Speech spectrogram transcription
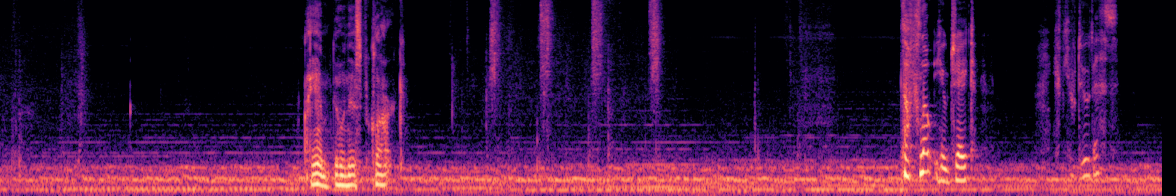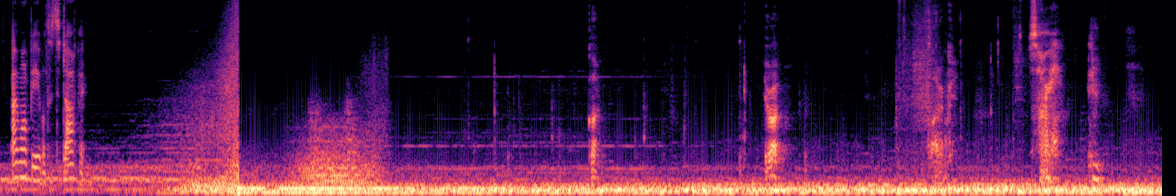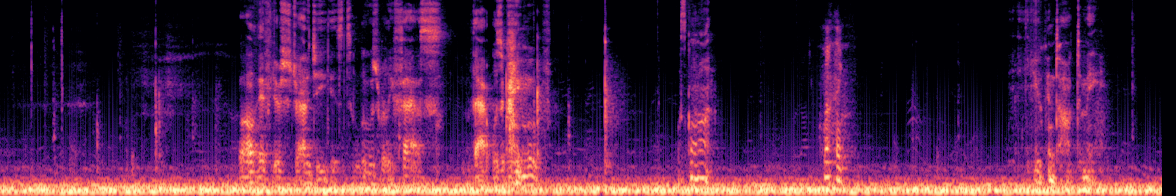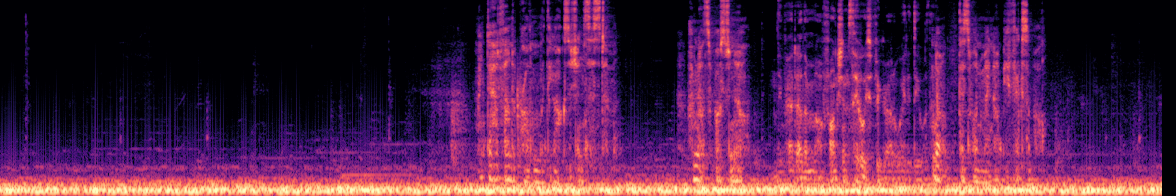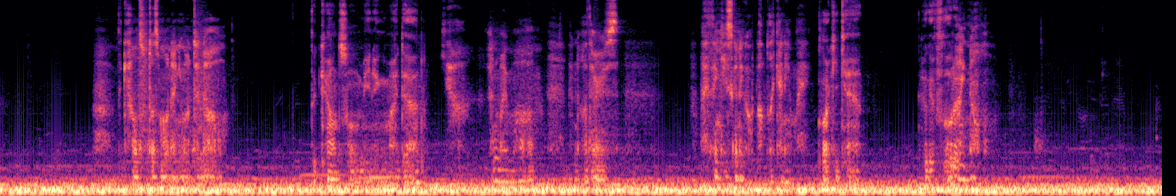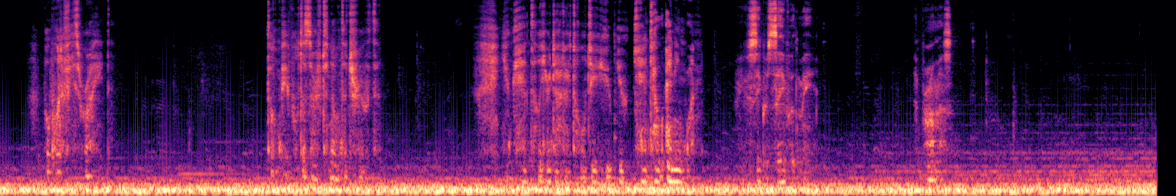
I am doing this for Clarke. They'll float you, Jake. If you do this, I won't be able to stop it. Clarke. You're up. Clarke. Sorry. Well, if your strategy is to lose really fast, that was a great move. What's going on? Nothing. You can talk to me. My dad found a problem with the oxygen system. I'm not supposed to know. They've had other malfunctions. They always figure out a way to deal with them. No, this one might not be fixable. The council doesn't want anyone to know. The council, meaning my dad? Yeah, and my mom and others. I think he's gonna go public anyway. Clarke, he can't. He'll get floated. I know. But what if he's right? Don't people deserve to know the truth? You can't tell your dad I told you. You, you can't tell anyone. Your secret's safe with me. I promise.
